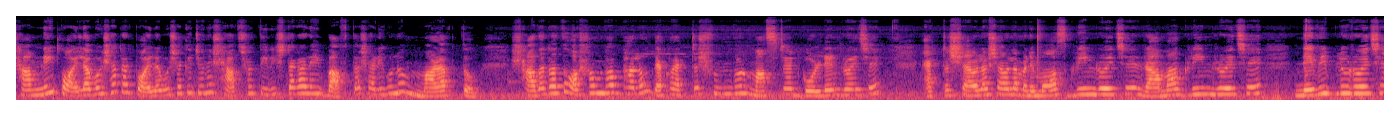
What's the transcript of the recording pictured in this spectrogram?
সামনেই পয়লা বৈশাখ আর পয়লা বৈশাখের জন্য সাতশো তিরিশ টাকার এই বাফতা শাড়িগুলো মারাত্মক। সাদাটা তো অসম্ভব ভালো। দেখো একটা সুন্দর মাস্টার্ড গোল্ডেন রয়েছে, একটা শ্যাওলা শ্যাওলা মানে মস গ্রিন রয়েছে রামা গ্রিন রয়েছে নেভি ব্লু রয়েছে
